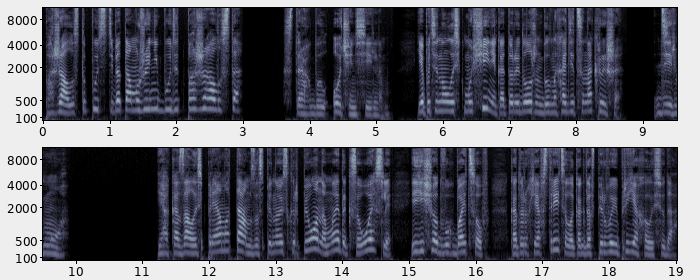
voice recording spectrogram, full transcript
«Пожалуйста, пусть тебя там уже не будет, пожалуйста!» Страх был очень сильным. Я потянулась к мужчине, который должен был находиться на крыше. Дерьмо. Я оказалась прямо там, за спиной Скорпиона, Медекса, Уэсли и еще двух бойцов, которых я встретила, когда впервые приехала сюда.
